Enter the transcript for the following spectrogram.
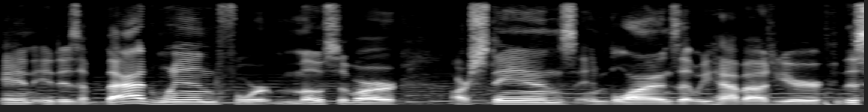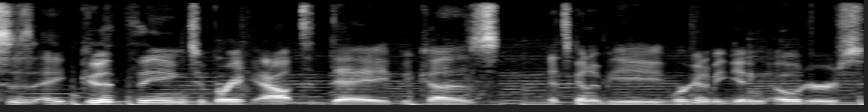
and it is a bad wind for most of our our stands and blinds that we have out here. This is a good thing to break out today because it's going to be we're going to be getting odors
